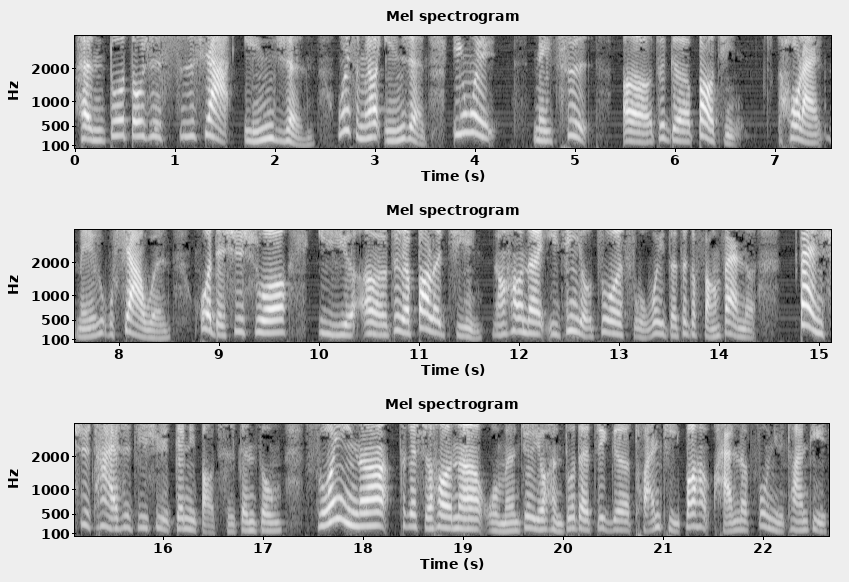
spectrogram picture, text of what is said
很多都是私下隐忍。为什么要隐忍？因为每次。呃，这个报警后来没下文，或者是说以呃这个报了警，然后呢已经有做所谓的这个防范了。但是他还是继续跟你保持跟踪，所以呢，这个时候呢，我们就有很多的这个团体，包含了妇女团体，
